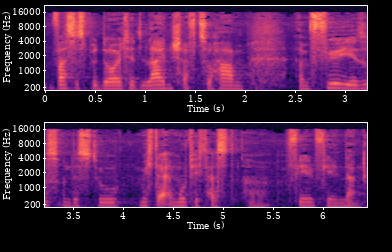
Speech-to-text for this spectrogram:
was es bedeutet, Leidenschaft zu haben ähm, für Jesus und dass du mich da ermutigt hast. Äh, vielen, vielen Dank.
